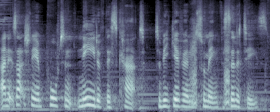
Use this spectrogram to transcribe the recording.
and it's actually an important need of this cat to be given swimming facilities.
